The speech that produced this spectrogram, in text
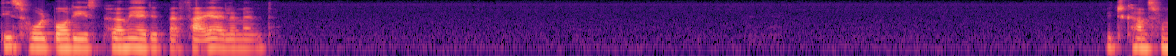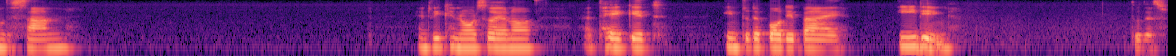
This whole body is permeated by fire element. Which comes from the sun. And we can also, you know, take it into the body by eating to this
